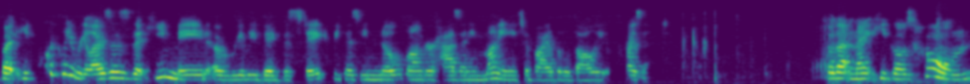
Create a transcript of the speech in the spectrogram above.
But he quickly realizes that he made a really big mistake because he no longer has any money to buy little Dolly a present. So that night he goes home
